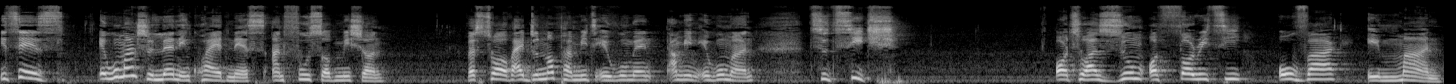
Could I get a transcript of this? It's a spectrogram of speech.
It says, A woman should learn in quietness and full submission. Verse 12, I do not permit a woman, I mean, a woman to teach or to assume authority over a man.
